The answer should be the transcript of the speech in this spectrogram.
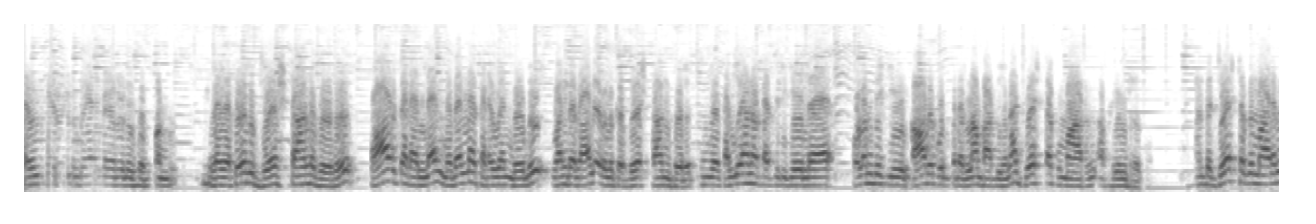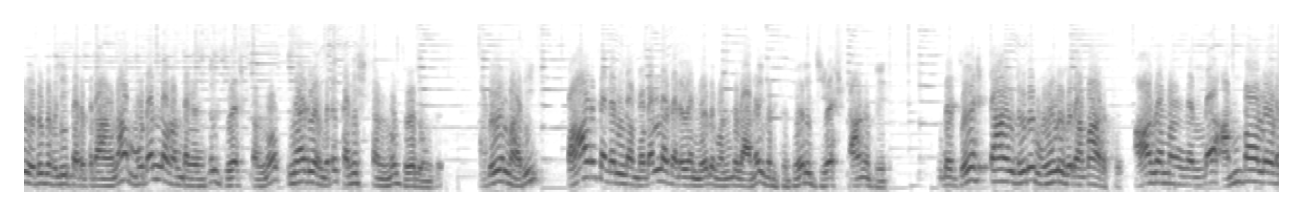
அவருடைய சிற்பம் இவங்க பேரு ஜேஷ்டான்னு பேரு. பார்க்கடல்ல முதல்ல கடையும் போது வந்ததால இவளுக்கு ஜேஷ்டான்னு பேரு. இங்க கல்யாண பத்திரிகையில குழந்தைக்கு காது கொடுத்துறதுலாம் எல்லாம் பாத்தீங்கன்னா ஜேஷ்டகுமாரன் அப்படின்னு இருக்கும். அந்த ஜேஷ்டகுமாரன் எதுக்கு வெளிப்படுத்துறாங்கன்னா முதல்ல வந்தவர்கள் ஜேஷ்டன்னும் பின்னாடி வந்துட்டு கனிஷ்டன்னும் பேரு உண்டு. அதே மாதிரி பார்க்கடல்ல முதல்ல கடையும் போது வந்ததால இவருக்கு பேரு ஜேஷ்டான்னு பேரு. இந்த ஜேஷ்டான்றது மூணு விதமா இருக்கு ஆகமங்கள்ல அம்பாலோட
